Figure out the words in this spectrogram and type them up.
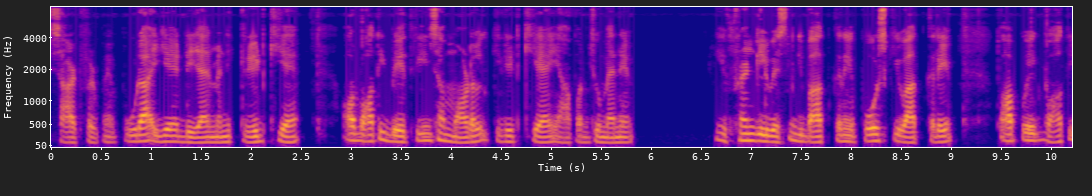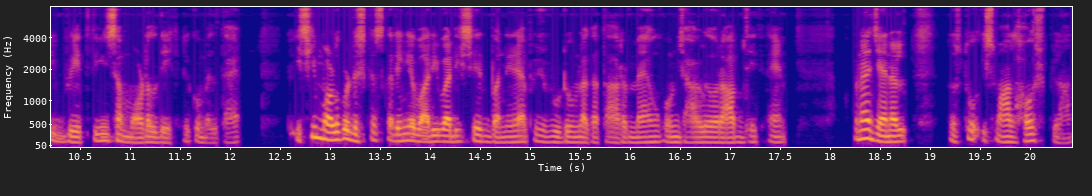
साठ फीट में पूरा ये डिज़ाइन मैंने क्रिएट किया है और बहुत ही बेहतरीन सा मॉडल क्रिएट किया है। यहाँ पर जो मैंने ये फ्रंट एलिवेशन की बात करें पोर्स की बात करें तो आपको एक बहुत ही बेहतरीन सा मॉडल देखने को मिलता है। तो इसी मॉडल को डिस्कस करेंगे बारी बारी से। बने रहे फिर वीडियो में। लगातार मैं हूँ कौन झागड़ और आप देख रहे हैं अपना चैनल दोस्तों स्मॉल हाउस प्लान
